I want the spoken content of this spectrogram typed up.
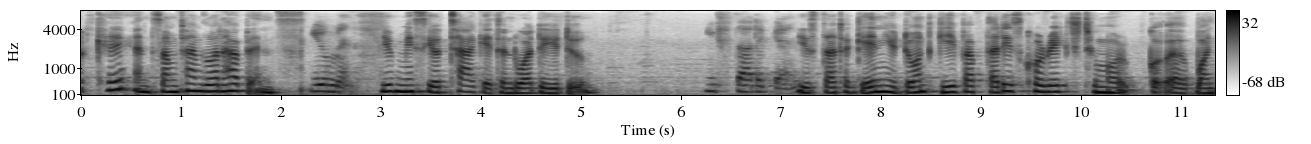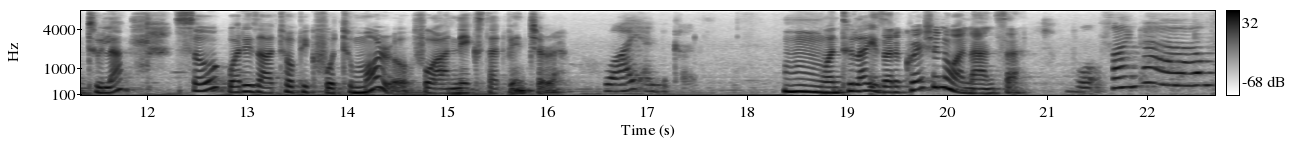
Okay, and sometimes what happens? You miss. You miss your target, and what do you do? You start again. You start again, you don't give up. That is correct, tomorrow, uh, Wantula. So, what is our topic for tomorrow for our next adventurer? Why and because. Hmm, Wantula, is that a question or an answer? We'll find out.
